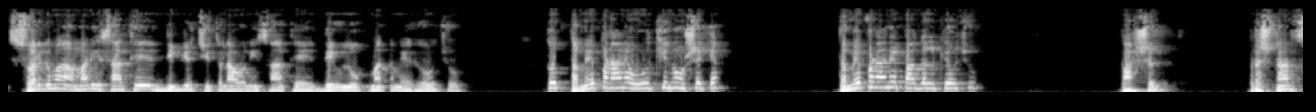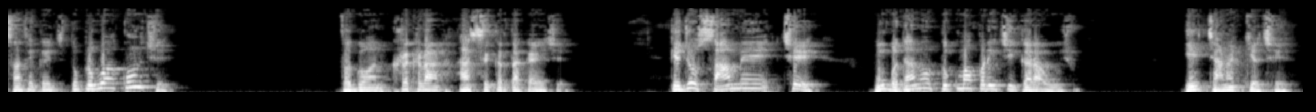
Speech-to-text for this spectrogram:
સ્વર્ગમાં અમારી સાથે, દિવ્ય ચેતનાઓની સાથે, દેવલોકમાં તમે રહો છો, તો તમે પણ આને ઓળખી ન શક્યા તમે પણ આને પાગલ કહો છો? પાર્ષદ, પ્રશ્નાર્થ સાથે કહે છે, તો પ્રભુ આ કોણ છે? ભગવાન ખડખડાટ હાસ્ય કરતા કહે છે કે જો સામે છે, હું બધાનો ટૂંકમાં પરિચય કરાવું છું. એ ચાણક્ય છે,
